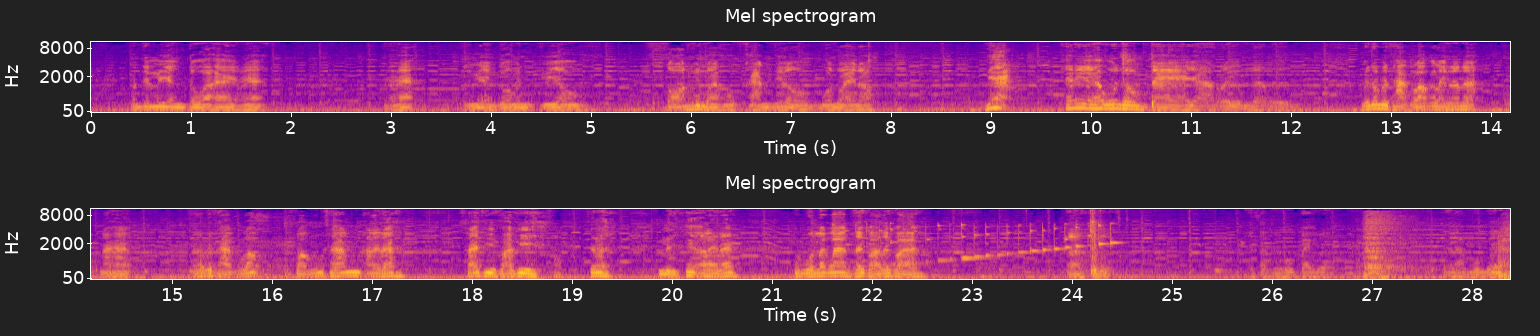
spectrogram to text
ๆมันจะเรียงตัวให้เห็นไหมฮะเห็นไหมฮะเรียงตัวเป็นเกลียวซ้อนขึ้นมาหกชั้นที่เราม้วนไว้เนาะ เนี่ยแค่นี้เองครับคุณผู้ชมแต่อย่าลืมอย่าลืมไม่ต้องไปถักล็อกอะไรนั่นน่ะนะฮะแล้วไปถักล็อกสองชั้นอะไรนะซ้ายทีขวาทีใช่ไหมหรืออะไรนะบนบนล่างล่างซ้ายขวาซ้ายขวาอ่านี่ไอ้สัตว์มีมุกแป้งด้วยได้รับมุกด้วยนะ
